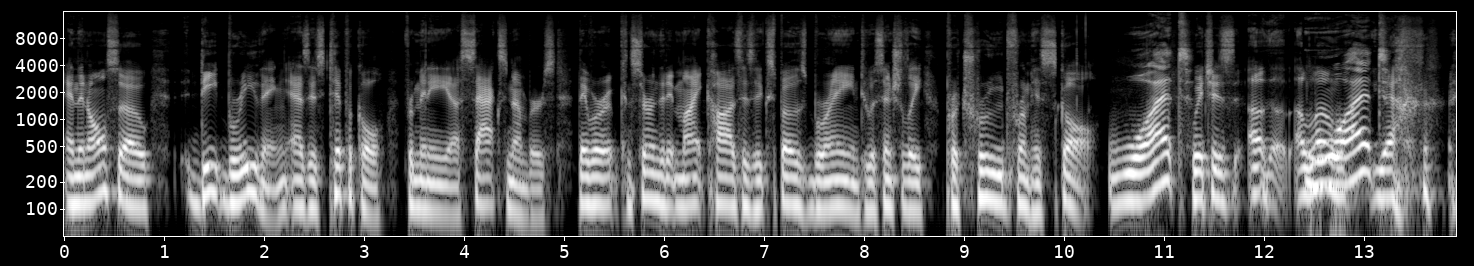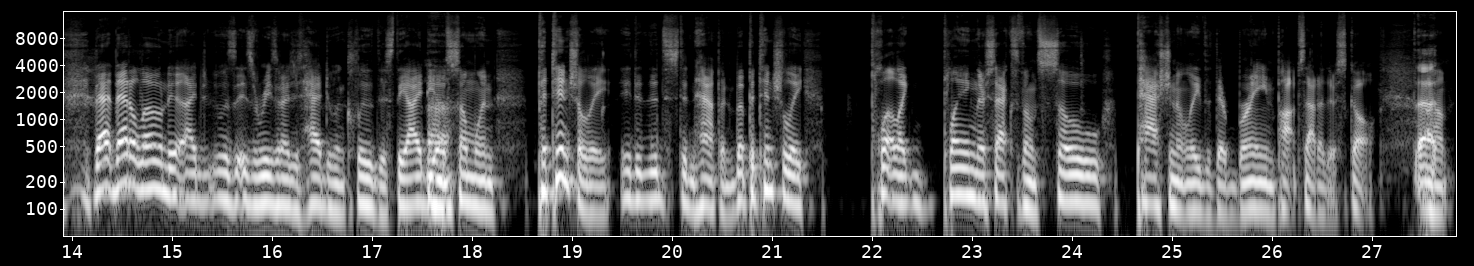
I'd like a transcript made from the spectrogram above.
And then also, deep breathing, as is typical for many uh, sax numbers, they were concerned that it might cause his exposed brain to essentially protrude from his skull, what? which is uh, alone. What? Yeah. that, that alone I, was, is a reason I just had to include this. The idea of someone potentially, it, this didn't happen, but potentially pl- like playing their saxophone so passionately that their brain pops out of their skull. That, Um,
